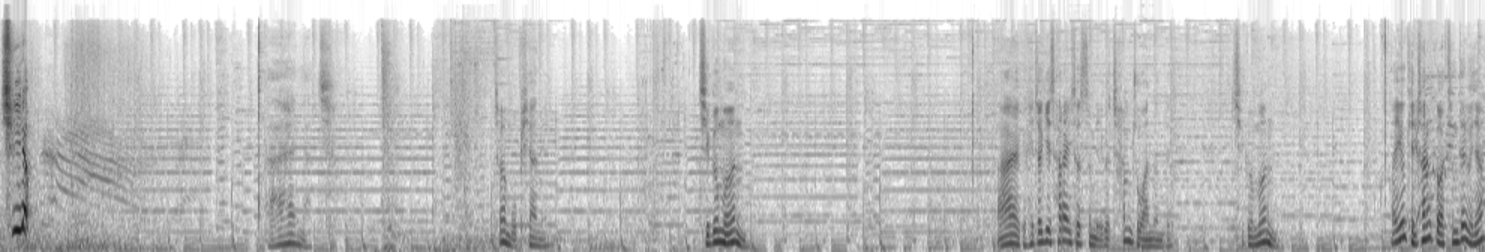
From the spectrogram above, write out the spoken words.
실력. 아이 나참. 저는 못 피하네. 지금은 아 해적이 살아 있었으면 이거 참 좋았는데. 지금은 아 이거 괜찮을 것 같은데 그냥?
